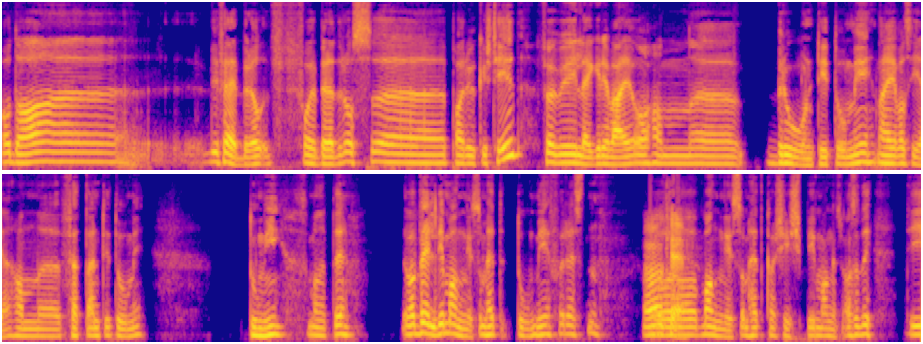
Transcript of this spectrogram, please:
Og da eh, Vi forbereder, oss eh, et par ukers tid før vi legger i vei, og han eh, broren til Tomi Nei, hva sier jeg? Han eh, fetteren til Tomi Domi, som han heter. Det var veldig mange som het Domi, forresten. Okay. Og mange som het Kashishbi. Mange som, altså de, de,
